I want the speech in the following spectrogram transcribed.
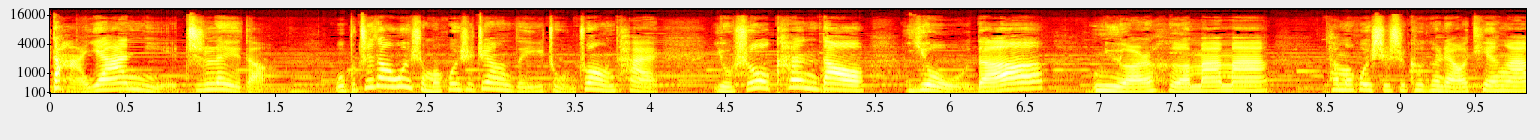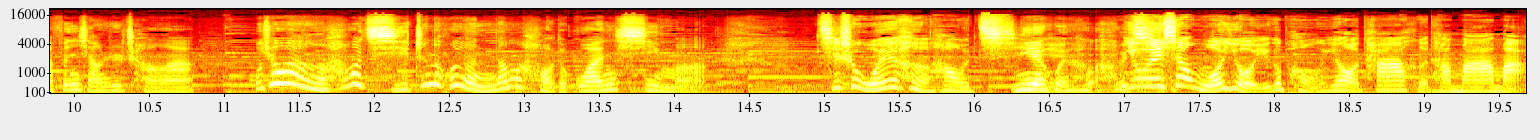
打压你之类的。我不知道为什么会是这样的一种状态。有时候看到有的女儿和妈妈，他们会时时刻刻聊天啊，分享日常啊，我就会很好奇，真的会有那么好的关系吗？其实我也很好奇，你也会很好奇，因为像我有一个朋友，他和他妈妈，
